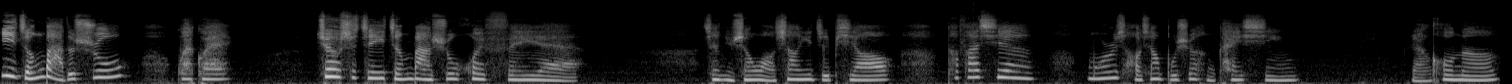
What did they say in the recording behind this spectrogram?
一整把的书，乖乖。就是这一整把书会飞耶！这女生往上一直飘，她发现 Morris 好像不是很开心。然后呢，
